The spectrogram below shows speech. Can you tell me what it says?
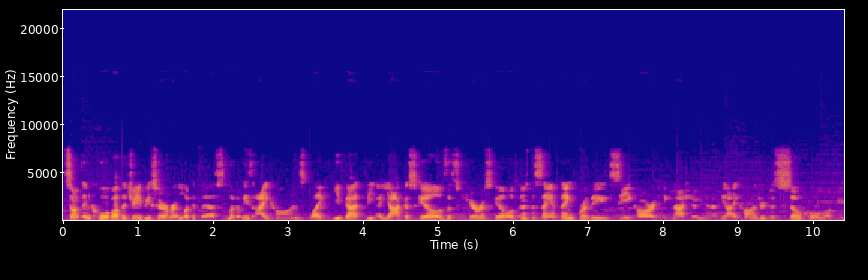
Something cool about the JP server, look at this. Look at these icons. Like, you've got the Ayaka skills, the Sakura skills, and it's the same thing for the Sieghard Ignacio unit. The icons are just so cool looking.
